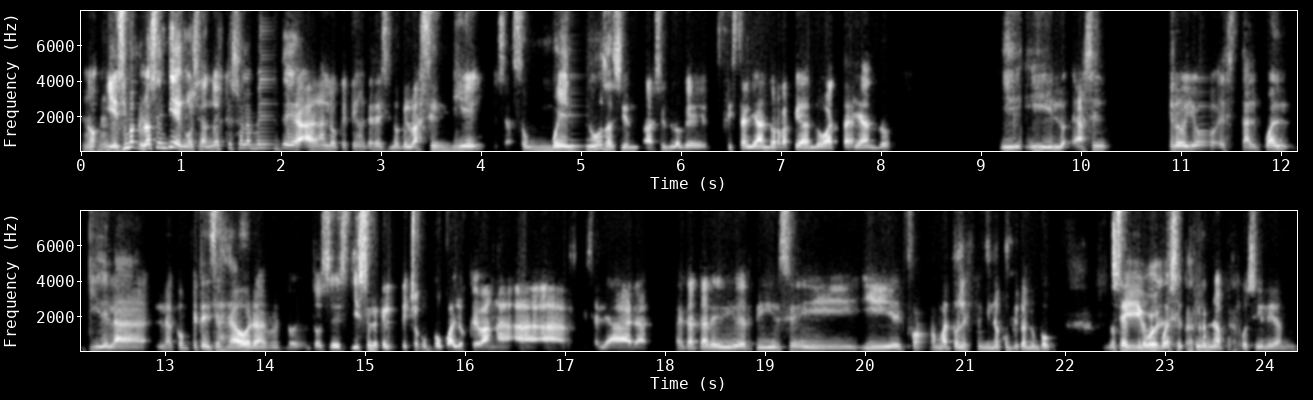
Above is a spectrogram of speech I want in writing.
¿no? Y encima que lo hacen bien, o sea, no es que solamente hagan lo que tengan que hacer, sino que lo hacen bien, o sea, son buenos haciendo, haciendo lo que, cristaleando, rapeando, batallando, y, y lo hacen, creo yo, es tal cual pide la, la competencia de ahora. Pues, Entonces, y eso es lo que le choca un poco a los que van a, a, a, a, tratar de divertirse y, y, el formato les termina complicando un poco. No sé, creo que puede ser una posibilidad. ¿no?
